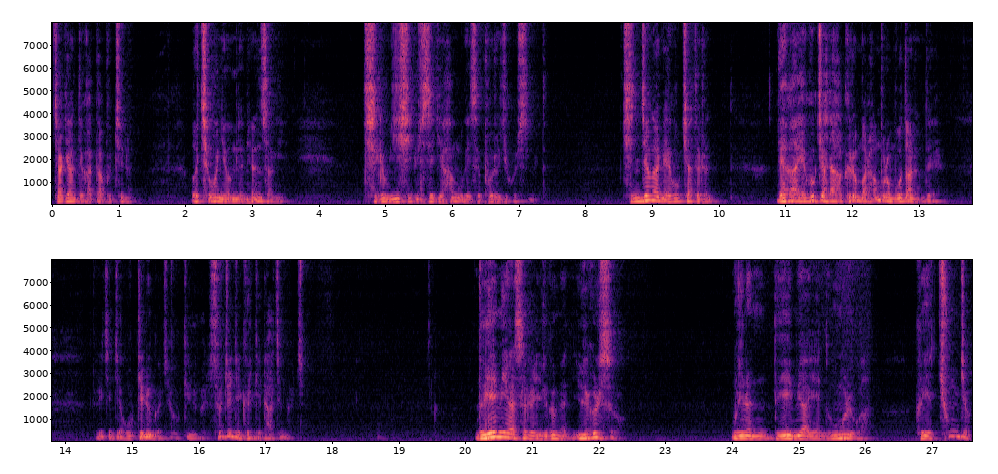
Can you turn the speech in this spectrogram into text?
자기한테 갖다 붙이는 어처구니 없는 현상이 지금 21세기 한국에서 벌어지고 있습니다. 진정한 애국자들은 내가 애국자다 그런 말 함부로 못 하는데 그게 진짜 웃기는 거죠. 웃기는 거죠. 수준이 그렇게 낮은 거죠. 느헤미야서를 읽으면 읽을수록 우리는 느헤미야의 눈물과 그의 충정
